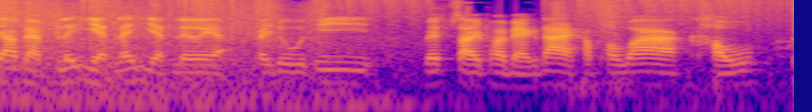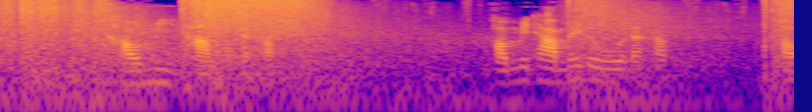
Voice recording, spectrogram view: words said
จะแบบละเอียดละเอียดเลยอะไปดูที่เว็บไซต์พอยแบงได้ครับเพราะว่าเขาเขามีทำนะครับเขามีทำให้ดูนะครับเขา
